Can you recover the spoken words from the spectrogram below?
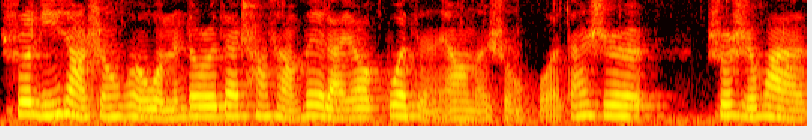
说理想生活，我们都是在畅想未来要过怎样的生活。但是说实话，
